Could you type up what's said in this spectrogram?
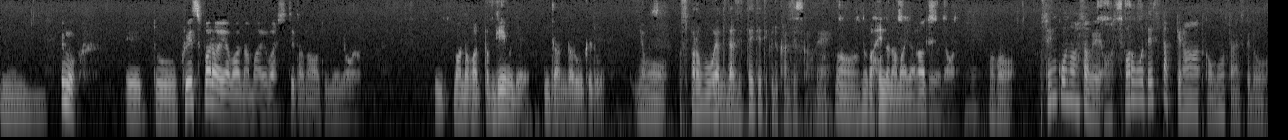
うん。でも、えっ、と、クエスパラヤは名前は知ってたなと思いながら。まあなんか多分ゲームで見たんだろうけど、いやもう、スパロボをやってたら絶対出てくる感じですからね。ああ、なんか変な名前だなと思いながら。だから、先行のハサウェイ、あ、スパロボ出てたっけなとか思ってたんですけど、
